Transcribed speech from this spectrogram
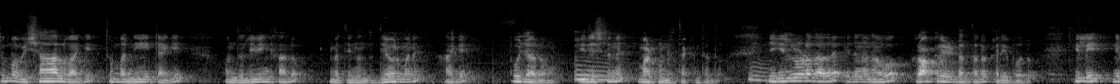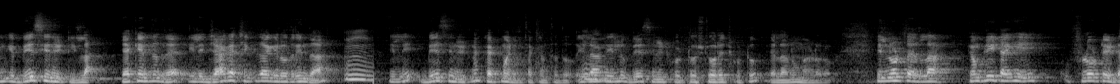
ತುಂಬ ವಿಶಾಲವಾಗಿ ತುಂಬ ನೀಟಾಗಿ ಒಂದು ಲಿವಿಂಗ್ ಹಾಲು ಮತ್ತು ಇನ್ನೊಂದು ದೇವ್ರ ಮನೆ ಹಾಗೆ ಪೂಜಾ ರೂಮ್ ಇದಿಷ್ಟನ್ನೇ ಮಾಡ್ಕೊಂಡಿರ್ತಕ್ಕಂಥದ್ದು. ಈಗ ಇಲ್ಲಿ ನೋಡೋದಾದ್ರೆ ಇದನ್ನ ನಾವು ಕ್ರಾಕ್ ಯೂನಿಟ್ ಅಂತಾನು ಕರಿಬೋದು. ಇಲ್ಲಿ ನಿಮಗೆ ಬೇಸ್ ಯೂನಿಟ್ ಇಲ್ಲ. ಯಾಕೆಂತಂದ್ರೆ ಇಲ್ಲಿ ಜಾಗ ಚಿಕ್ಕದಾಗಿರೋದ್ರಿಂದ ಇಲ್ಲಿ ಬೇಸ್ ಯೂನಿಟ್ನ ಕಟ್ ಮಾಡಿರ್ತಕ್ಕಂಥದ್ದು. ಇಲ್ಲಾಂದ್ರೆ ಇಲ್ಲೂ ಬೇಸ್ ಯೂನಿಟ್ ಕೊಟ್ಟು ಸ್ಟೋರೇಜ್ ಕೊಟ್ಟು ಎಲ್ಲಾನು ಮಾಡೋರು. ಇಲ್ಲಿ ನೋಡ್ತಾ ಇರಲ್ಲ ಕಂಪ್ಲೀಟ್ ಆಗಿ ಫ್ಲೋಟೆಡ್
